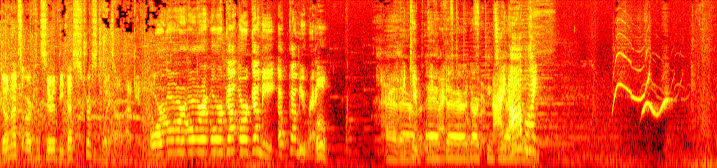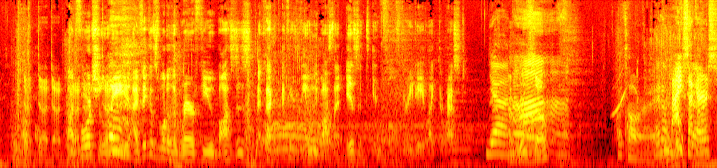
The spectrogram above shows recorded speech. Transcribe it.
Donuts are considered the best stress toys. I'll have you know. Or or or or gu- or gummy a gummy ray. Oh, Hey there, can't believe hey I have to there, go Dark for nine. Oh you boy! doing? da, da, da, da, da, Unfortunately, I think it's one of the rare few bosses. In fact, I think it's the only boss that isn't in full 3D like the rest. Yeah, da. no. I believe so. That's all right. I don't Hi, think so. suckers!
